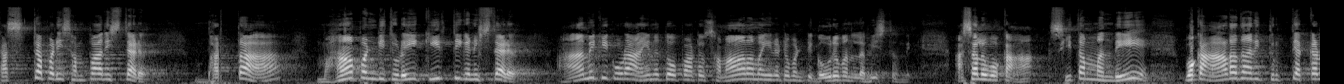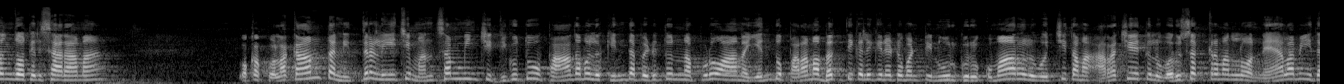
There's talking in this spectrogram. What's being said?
కష్టపడి సంపాదిస్తాడు. భర్త మహాపండితుడై కీర్తి గణిస్తాడు. ఆమెకి కూడా ఆయనతో పాటు సమానమైనటువంటి గౌరవం లభిస్తుంది. అసలు ఒక సీతమ్మంది ఒక ఆడదాని తృప్తి ఎక్కడుందో తెలుసా రామా? ఒక కులకాంత నిద్ర లేచి మంచం మించి దిగుతూ పాదములు కింద పెడుతున్నప్పుడు ఆమె ఎందు పరమభక్తి కలిగినటువంటి నూరుగురు కుమారులు వచ్చి తమ అరచేతులు వరుస క్రమంలో నేల మీద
